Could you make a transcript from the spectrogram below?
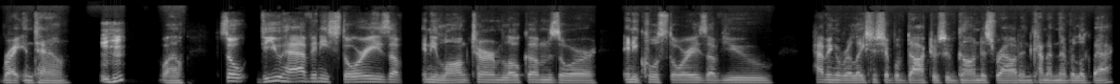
right in town. Mhm. Wow. So do you have any stories of any long term locums or any cool stories of you having a relationship with doctors who've gone this route and kind of never look back?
